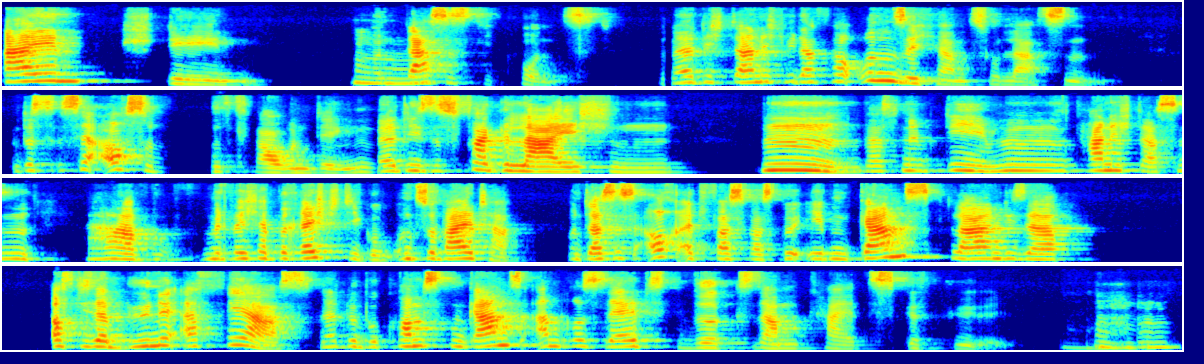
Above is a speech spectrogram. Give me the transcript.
einstehen. Mhm. Und das ist die Kunst, ne? dich da nicht wieder verunsichern zu lassen. Und das ist ja auch so ein Frauending, ne? dieses Vergleichen. Hm, was nimmt die? Hm, kann ich das? Hm, ja, mit welcher Berechtigung und so weiter. Und das ist auch etwas, was du eben ganz klar in dieser auf dieser Bühne erfährst. Ne? Du bekommst ein ganz anderes Selbstwirksamkeitsgefühl. Mhm.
